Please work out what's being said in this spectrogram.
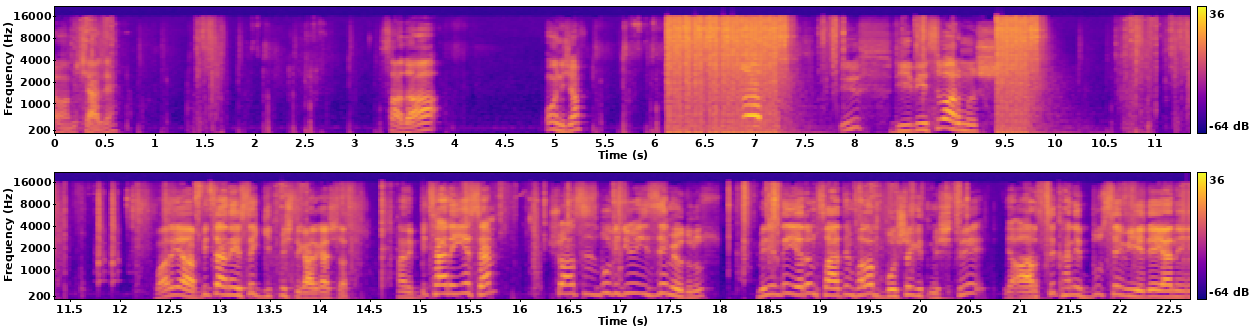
Tamam içeride. Sağda. Oynayacağım. Hop. Üf DBS'i varmış. Var ya bir tane yesek gitmiştik arkadaşlar. Hani bir tane yesem şu an siz bu videoyu izlemiyordunuz. Benim de yarım saatim falan boşa gitmişti. Ya artık hani bu seviyede yani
